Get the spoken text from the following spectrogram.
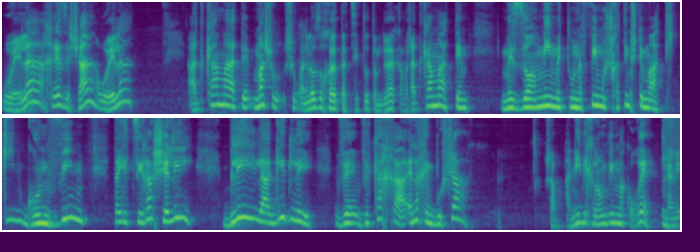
הוא העלה, אחרי איזה שעה, הוא העלה עד כמה אתם, משהו, שוב, אני לא זוכר את הציטוט המדויק, אבל עד כמה אתם מזוהמים, מטונפים, מושחתים, שאתם מעתיקים, גונבים את היצירה שלי, בלי להגיד לי, ו- וככה, אין לכם בושה. עכשיו, אני בכלל לא מבין מה קורה, כי אני,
